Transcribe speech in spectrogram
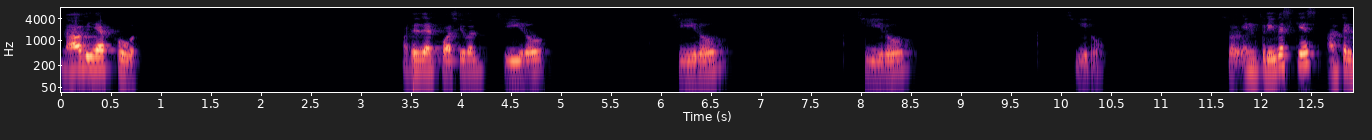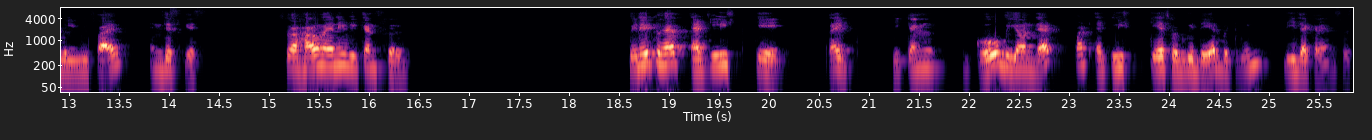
now we have 4. What is that possible? 0, 0, 0, 0. So in previous case, answer will be 5 in this case. So how many we can fill? We need to have at least k, right? We can go beyond that, but at least case would be there between these occurrences.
